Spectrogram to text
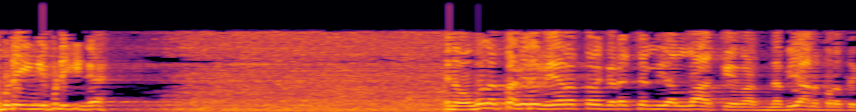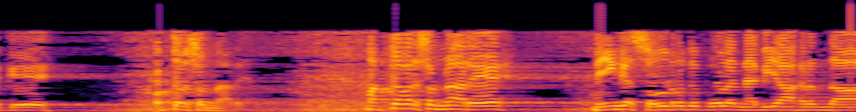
இப்படி இங்க இப்படிங்க உங்களை தவிர வேறொத்தரம் கிடைச்சல்லி அல்லாக்கு நபி அனுப்புறதுக்கு? ஒருத்தர் சொன்னாரு. மற்றவர் சொன்னாரு நீங்க சொல்றது போல நபியாக இருந்தா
